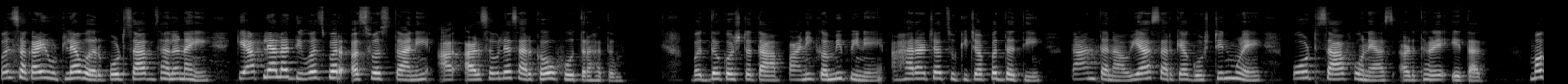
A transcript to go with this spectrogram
पण सकाळी उठल्यावर पोट साफ झालं नाही की आपल्याला दिवसभर अस्वस्थ आणि आ आळसवल्यासारखं होत राहतं. बद्धकोष्ठता पाणी कमी पिणे आहाराच्या चुकीच्या पद्धती ताणतणाव यासारख्या गोष्टींमुळे पोट साफ होण्यास अडथळे येतात. मग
